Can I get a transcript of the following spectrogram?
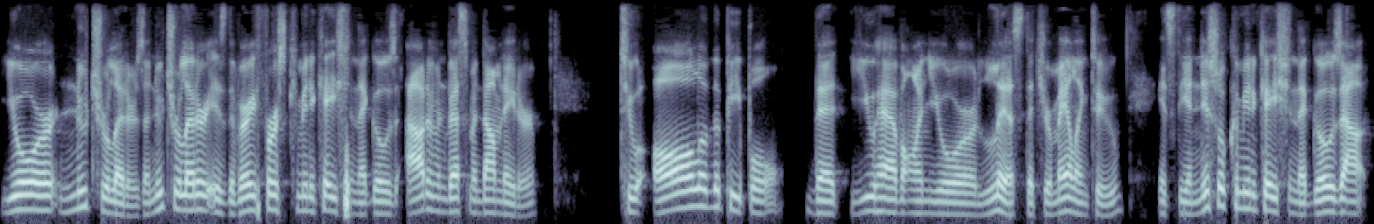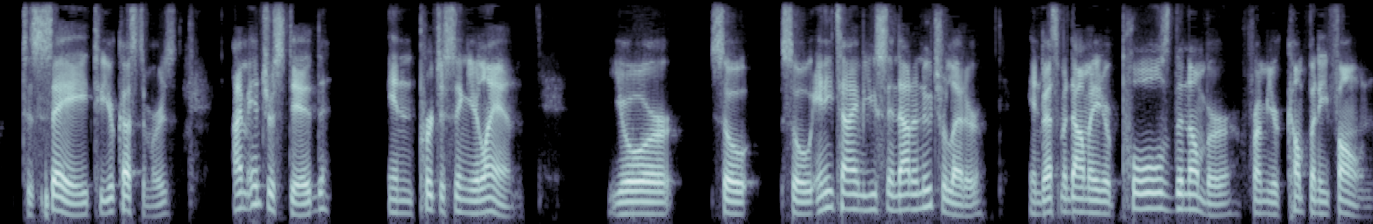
your neutral letters. A neutral letter is the very first communication that goes out of Investment Dominator to all of the people that you have on your list that you're mailing to. It's the initial communication that goes out to say to your customers, I'm interested in purchasing your land. Your so so anytime you send out a neutral letter, Investment Dominator pulls the number from your company phone.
